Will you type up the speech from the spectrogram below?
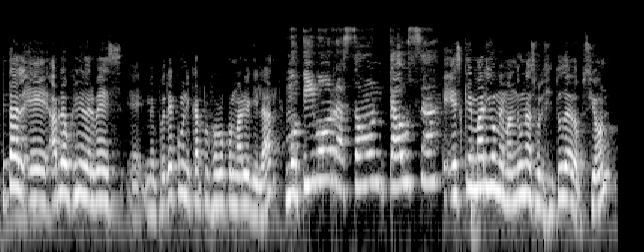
¿Qué tal? Eh, habla Eugenio Derbez. Eh, ¿Me podría comunicar por favor con Mario Aguilar? ¿Motivo, razón, causa? Es que Mario me mandó una solicitud de adopción.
